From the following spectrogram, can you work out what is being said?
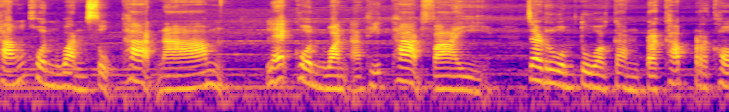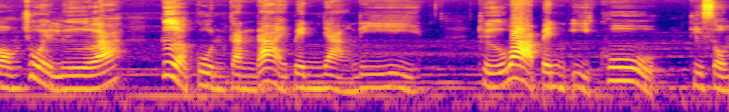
ทั้งคนวันศุกร์ธาตุน้ำและคนวันอาทิตย์ธาตุไฟ จะรวมตัวกันประคับประคองช่วยเหลือ เกื้อกูลกันได้เป็นอย่างดี ถือว่าเป็นอีกคู่ที่สม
